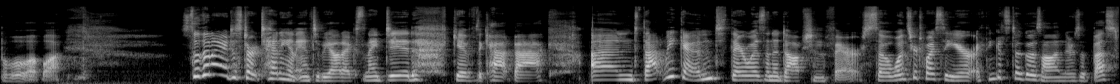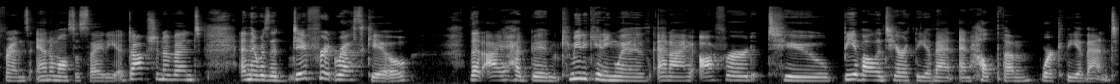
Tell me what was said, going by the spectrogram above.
blah, blah, blah, blah. So then I had to start Teddy on antibiotics and I did give the cat back. And that weekend there was an adoption fair. So once or twice a year, I think it still goes on, there's a Best Friends Animal Society adoption event and there was a different rescue that I had been communicating with and I offered to be a volunteer at the event and help them work the event.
